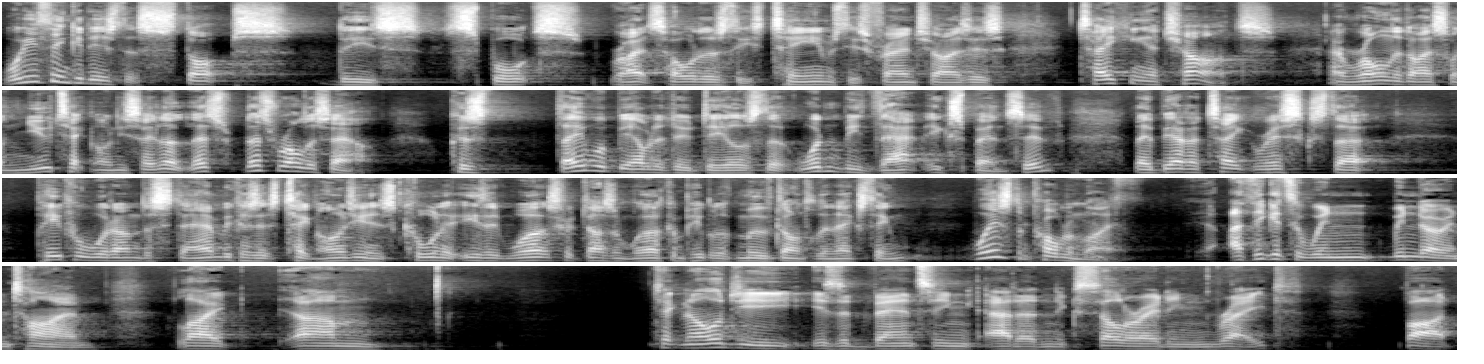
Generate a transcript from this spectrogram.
What do you think it is that stops these sports rights holders, these teams, these franchises, taking a chance and rolling the dice on new technology? Say, look, let's let's roll this out because they would be able to do deals that wouldn't be that expensive. They'd be able to take risks that people would understand because it's technology and it's cool. It either works or it doesn't work, and people have moved on to the next thing. Where's the problem lie? I think it's a win- window in time. Like. Um, Technology is advancing at an accelerating rate, but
